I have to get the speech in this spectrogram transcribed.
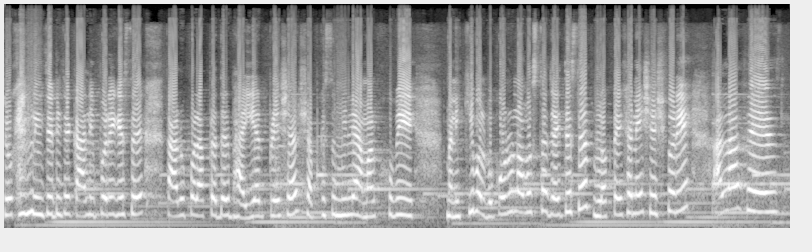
চোখের নিচে টিচে কালি পড়ে গেছে। তার উপর আপনাদের ভাইয়ার প্রেশার সব কিছু মিলে আমার খুবই মানে কি বলব, করুণ অবস্থা যাইতেছে। ব্লগটা এখানেই শেষ করি। আল্লাহ হাফেজ।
